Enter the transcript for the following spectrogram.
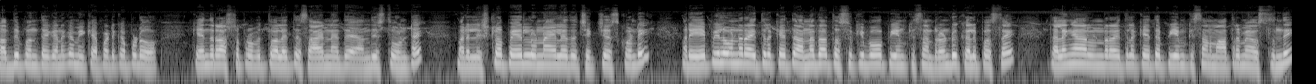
లబ్ధి పొందితే కనుక మీకు ఎప్పటికప్పుడు కేంద్ర రాష్ట్ర ప్రభుత్వాలు అయితే సాయాన్ని అయితే అందిస్తూ ఉంటాయి. మరి లిస్ట్లో పేర్లు ఉన్నాయో లేదో చెక్ చేసుకోండి. మరి ఏపీలో ఉన్న రైతులకైతే అన్నదాత సుఖీభో పీఎం కిసాన్ రెండు కలిపి వస్తాయి. తెలంగాణలో ఉన్న రైతులకైతే పీఎం కిసాన్ మాత్రమే వస్తుంది.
